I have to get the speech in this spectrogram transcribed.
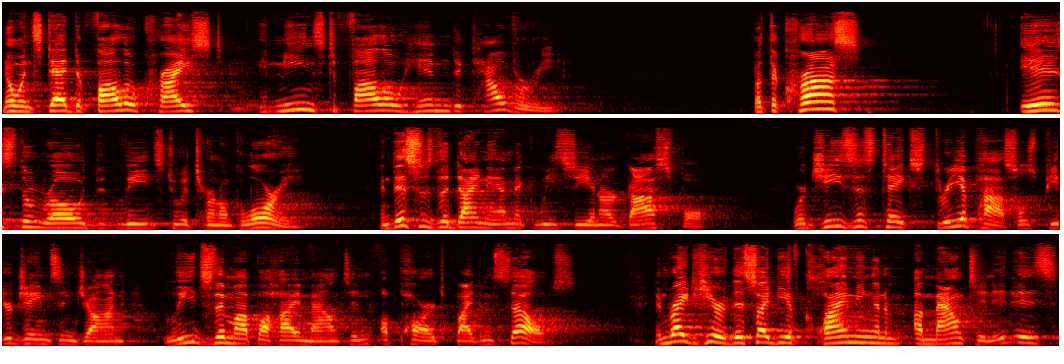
No, instead, to follow Christ, it means to follow him to Calvary. But the cross is the road that leads to eternal glory. And this is the dynamic we see in our gospel, where Jesus takes three apostles, Peter, James, and John, leads them up a high mountain apart by themselves. And right here, this idea of climbing a mountain, it is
